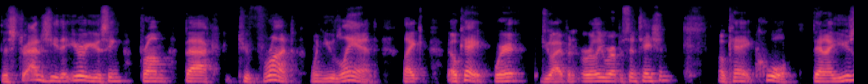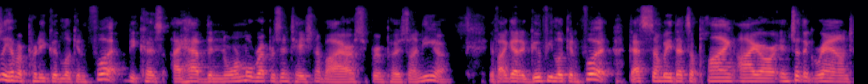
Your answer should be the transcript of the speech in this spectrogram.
the strategy that you're using from back to front when you land. Like, okay, where do I have an early representation? Okay, cool. Then I usually have a pretty good looking foot because I have the normal representation of IR superimposed on ER. If I got a goofy looking foot, that's somebody that's applying IR into the ground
